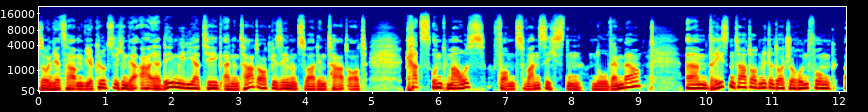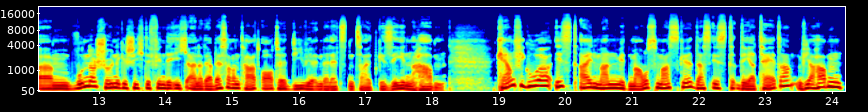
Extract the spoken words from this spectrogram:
So, und jetzt haben wir kürzlich in der ARD-Mediathek einen Tatort gesehen, und zwar den Tatort Katz und Maus vom 20. November. Ähm, Dresden Tatort Mitteldeutscher Rundfunk. Ähm, wunderschöne Geschichte finde ich, einer der besseren Tatorte, die wir in der letzten Zeit gesehen haben. Kernfigur ist ein Mann mit Mausmaske, das ist der Täter. Wir haben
